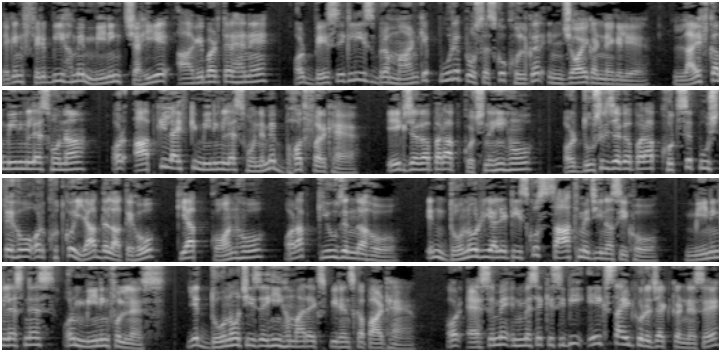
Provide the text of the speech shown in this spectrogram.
लेकिन फिर भी हमें मीनिंग चाहिए आगे बढ़ते रहने और बेसिकली इस ब्रह्मांड के पूरे प्रोसेस को खुलकर एंजॉय करने के लिए। लाइफ का मीनिंगलेस होना और आपकी लाइफ की मीनिंगलेस होने में बहुत फ़र्क है। एक जगह पर आप कुछ नहीं हो और दूसरी जगह पर आप खुद से पूछते हो और खुद को याद दिलाते हो कि आप कौन हो और आप क्यों ज़िंदा हो। इन दोनों रियलिटीज को साथ में जीना सीखो। मीनिंगलेसनेस और मीनिंगफुलनेस ये दोनों चीज़ें ही हमारे एक्सपीरियंस का पार्ट हैं। और ऐसे में इनमें से किसी भी एक साइड को रिजेक्ट करने से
